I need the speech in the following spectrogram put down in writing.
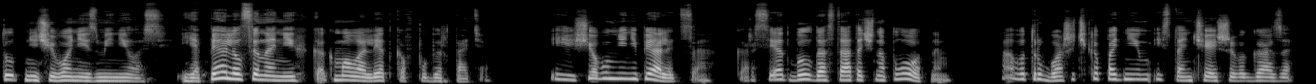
Тут ничего не изменилось. Я пялился на них, как малолетка в пубертате. И еще бы мне не пялиться. Корсет был достаточно плотным, а вот рубашечка под ним из тончайшего газа,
